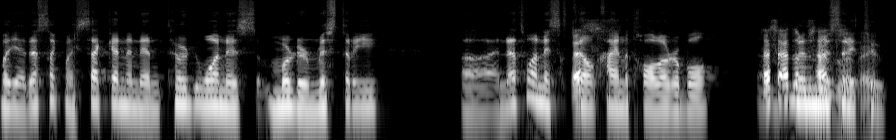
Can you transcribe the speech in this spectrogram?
But yeah, that's like my second, and then third one is Murder Mystery, uh, and that one is still kind of tolerable. that's Uh, Adam Murder Mystery right? two,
